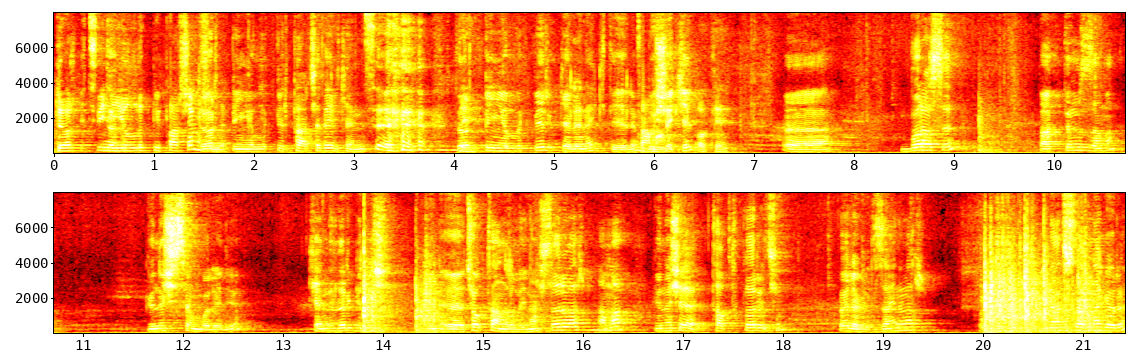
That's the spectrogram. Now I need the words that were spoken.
e, 4000 Hititlerin- yıllık bir parça mı şimdi? 4000 yıllık bir parça değil kendisi. 4000 yıllık bir gelenek diyelim Tamam. bu şekil. Okey. Ee, burası baktığımız zaman güneşi sembol ediyor. Kendileri güneş gün- e, çok tanrılı inançları var ama güneşe taptıkları için böyle bir dizaynı var. İnançlarına göre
